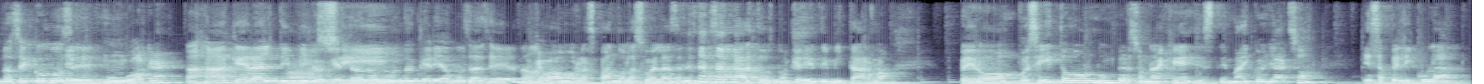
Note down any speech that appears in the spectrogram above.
no sé cómo ¿El se. Moonwalker. Ajá, que era el típico que todo el mundo queríamos hacer, ¿no? Acabábamos raspando las suelas de nuestros zapatos, ¿no? Queriendo imitarlo. Pero, pues sí, todo un, personaje, este Michael Jackson. Esa película,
